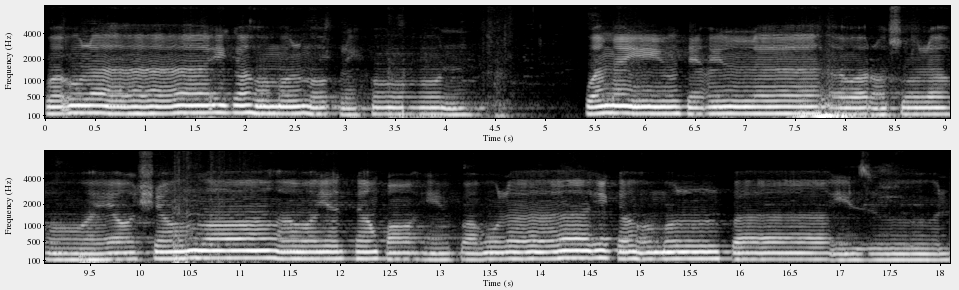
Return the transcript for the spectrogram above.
وأولئك هم المفلحون. ومن يطع الله ورسوله ويخشى الله ويتقاه فأولئك هم الفائزون.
